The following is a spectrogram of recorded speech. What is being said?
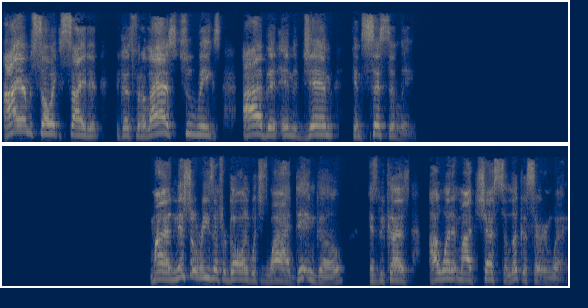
I am so excited because for the last two weeks, I've been in the gym consistently. My initial reason for going, which is why I didn't go, is because I wanted my chest to look a certain way.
